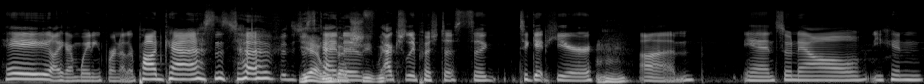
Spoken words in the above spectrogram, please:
"Hey, like I'm waiting for another podcast and stuff." It's just Yeah, kind of actually- actually, Mm-hmm. pushed us to to get here. Um, and so now you can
